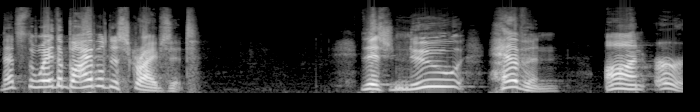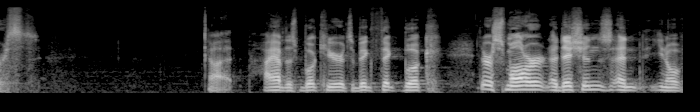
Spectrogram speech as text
That's the way the Bible describes it. This new heaven on earth. Uh, I have this book here. It's a big, thick book. There are smaller editions and, you know,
